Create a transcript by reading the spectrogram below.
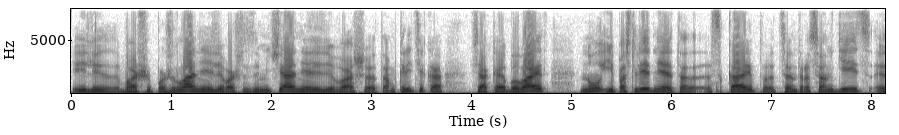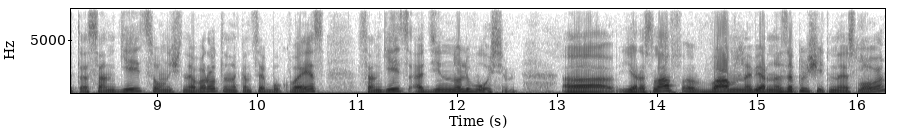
или ваши пожелания, или ваши замечания, или ваша там критика, всякое бывает. Ну и последнее, это Skype центра Сангейтс, это Сангейтс, солнечные ворота, на конце буква S, Сангейтс 108. Uh, Ярослав, вам, наверное, заключительное слово.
